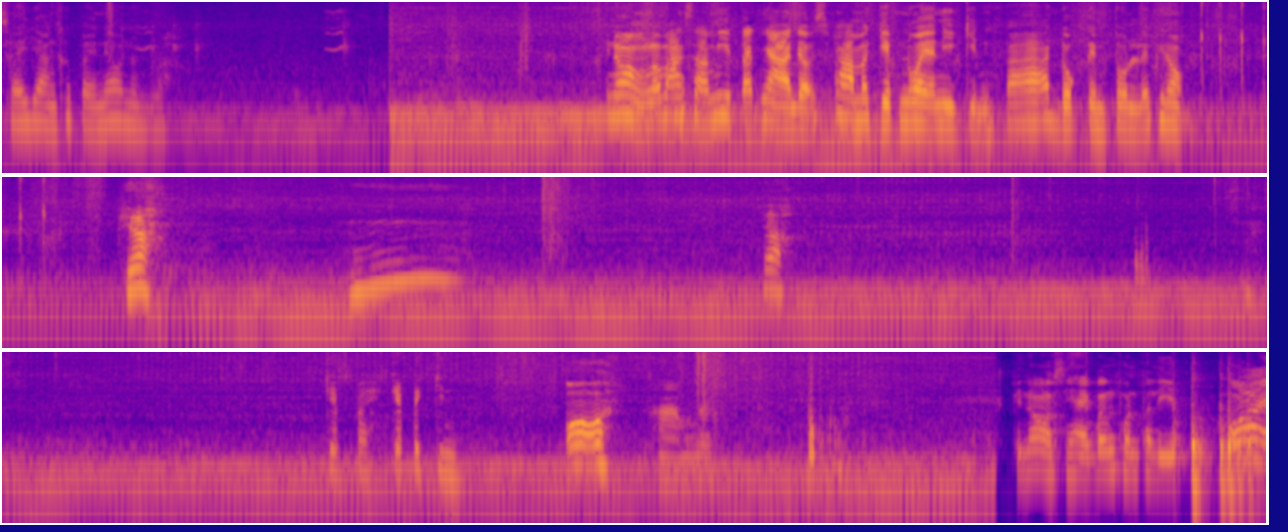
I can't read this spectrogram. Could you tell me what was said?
ใช้ยางขึ้นไปแนวหนึ่งวะพี่น้องระว่างสามีตัดหญ้าเดี๋ยวสิพามาเก็บหน่วยอันนี้กินป้าดกเต็มต้นเลยพี่น้องเพียอืมเพียเก็บ ไปเก็บไปกิน โอ้ยหามเลย พี่น้องสิให้เบิ้งผลผลิต โอ้ย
